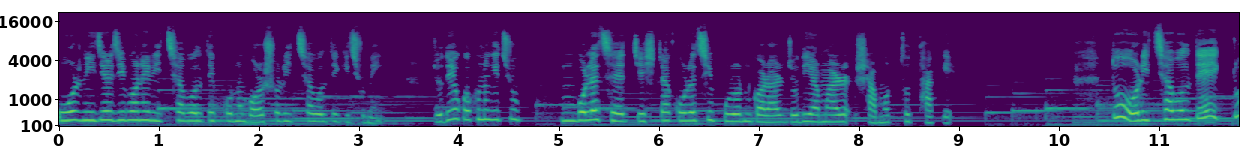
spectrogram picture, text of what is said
ওর নিজের জীবনের ইচ্ছা বলতে, কোনো বড়সড় ইচ্ছা বলতে কিছু নেই। যদিও কখনো কিছু বলেছে, চেষ্টা করেছি পূরণ করার যদি আমার সামর্থ্য থাকে। তো ওর ইচ্ছা বলতে একটু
